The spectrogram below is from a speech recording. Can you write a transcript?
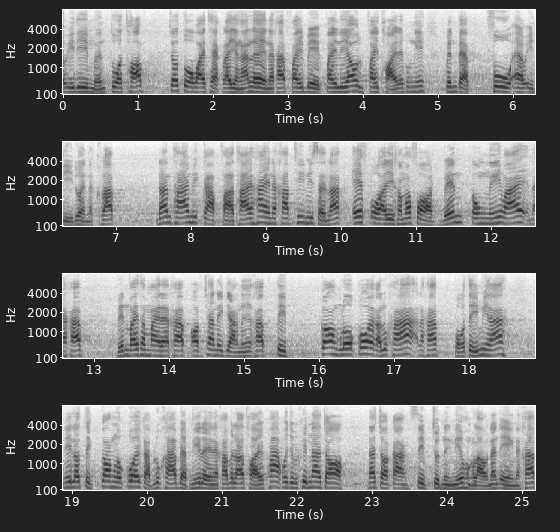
LED เหมือนตัวท็อป เจ้าตัว y t e c อะไรอย่างนั้นเลยนะครับ ไฟเบรก ไฟเลี้ยว ไฟถอยอะไรพวกนี้เป็นแบบ Full LED ด้วยนะครับ ด้านท้ายมีกลับฝาท้ายให้นะครับ ที่มีสัญลักษณ์ FORD คำว่า Ford เว้นตรงนี้ไว้นะครับ เว้นไว้ทำไมนะครับออปชันอีกอย่างหนึ่งครับ ติดกล้องโลโก้ให้กับลูกค้านะครับ ปกติมีนะ นี่เราติดกล้องโลโก้ให้กับลูกค้าแบบนี้เลยนะครับ เวลาถอยภาพก็จะไปขึ้นหน้าจอ หน้าจอกลาง 10.1 นิ้วของเรานั่นเองนะครับ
